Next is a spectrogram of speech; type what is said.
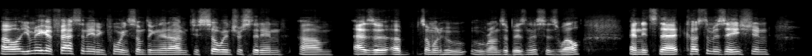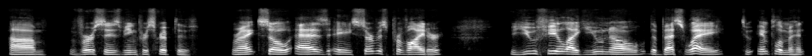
Oh, you make a fascinating point. Something that I'm just so interested in. Um, as a, a someone who who runs a business as well, and it's that customization um, versus being prescriptive, right? So as a service provider, you feel like you know the best way to implement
